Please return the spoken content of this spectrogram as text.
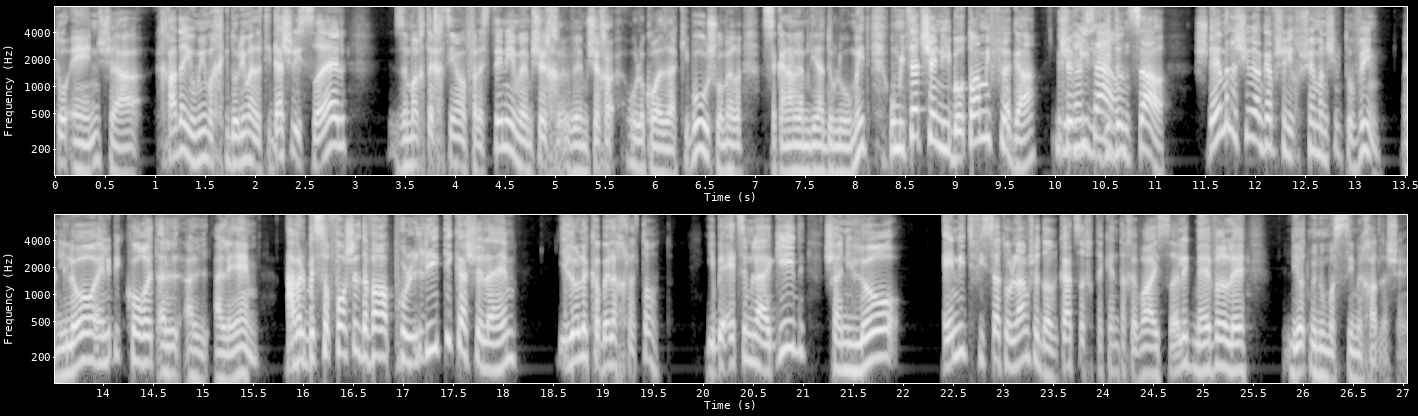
טוען שאחד האיומים הכי גדולים על עתידה של ישראל זה מערכת היחסים עם הפלסטינים והמשך והמשך הוא לא קורא לזה הכיבוש הוא אומר הסכנה למדינה דו-לאומית. ומצד שני באותה מפלגה גדעון גד- סער. גדעון סער שניהם אנשים אגב שאני חושב שהם אנשים טובים. אני לא אין לי ביקורת על, על, עליהם. אבל בסופו של דבר הפוליטיקה שלהם היא לא לקבל החלטות. היא בעצם להגיד שאני לא אין לי תפיסת עולם שדרכה צריך לתקן את החברה הישראלית מעבר ל... להיות מנומסים אחד לשני.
